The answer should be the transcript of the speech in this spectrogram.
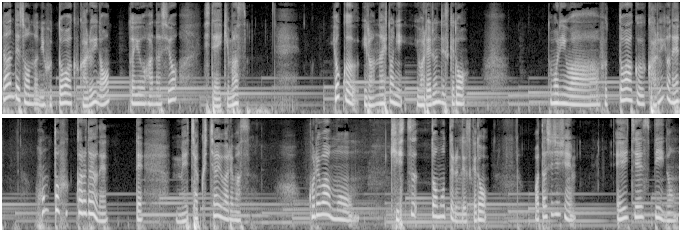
なんでそんなにフットワーク軽いの？というお話をしていきます。よくいろんな人に言われるんですけど、ともりんはフットワーク軽いよね？ほんとふっからだよね？ってめちゃくちゃ言われます。これはもう気質と思ってるんですけど、私自身 HSP の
